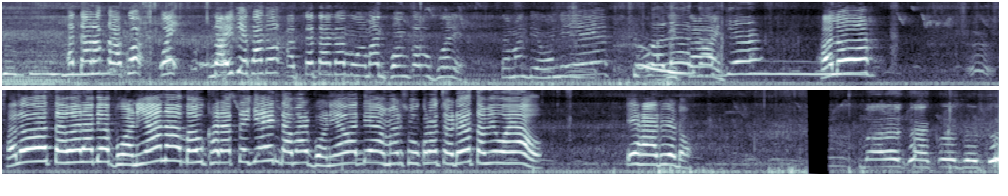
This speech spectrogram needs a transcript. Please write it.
જતો આ તારો કાકો ઓય નહીં દેખાતો? તો તારા મોમાં ફોન કરું ભલે. તમને દેવાની હલો? હલો તમારા બે ભણ્યા ના બહુ ખરાબ થઈ ગયા ને તમારા ભણ્યા વાદે અમારો છોકરો ચડ્યો તમે વયાઓ એ હારું એડો મારો કાકો જતો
